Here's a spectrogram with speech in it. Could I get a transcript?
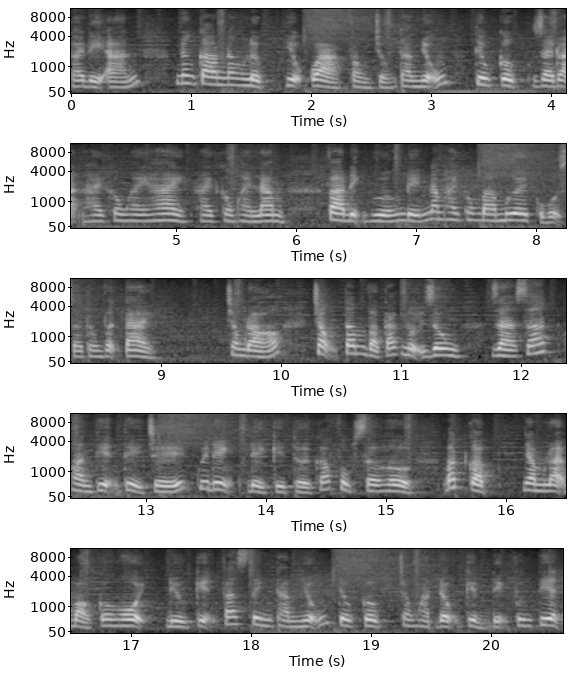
khai đề án nâng cao năng lực, hiệu quả phòng chống tham nhũng, tiêu cực giai đoạn 2022-2025 và định hướng đến năm 2030 của Bộ Giao thông Vận tải. Trong đó, trọng tâm vào các nội dung ra soát, hoàn thiện thể chế, quy định để kịp thời khắc phục sơ hở, bất cập nhằm loại bỏ cơ hội, điều kiện phát sinh tham nhũng tiêu cực trong hoạt động kiểm định phương tiện,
